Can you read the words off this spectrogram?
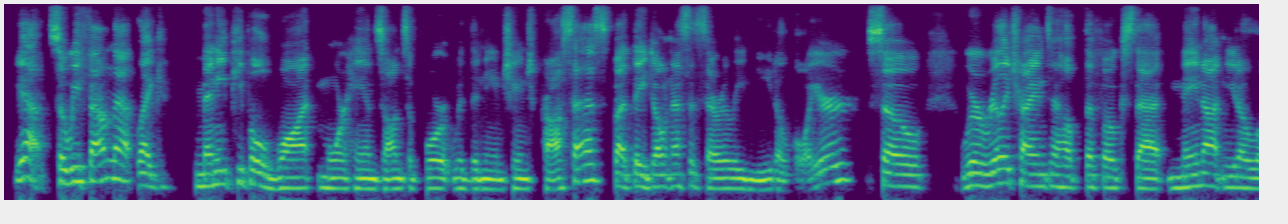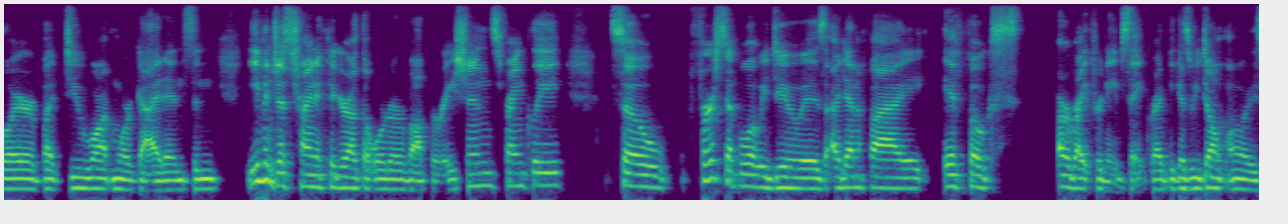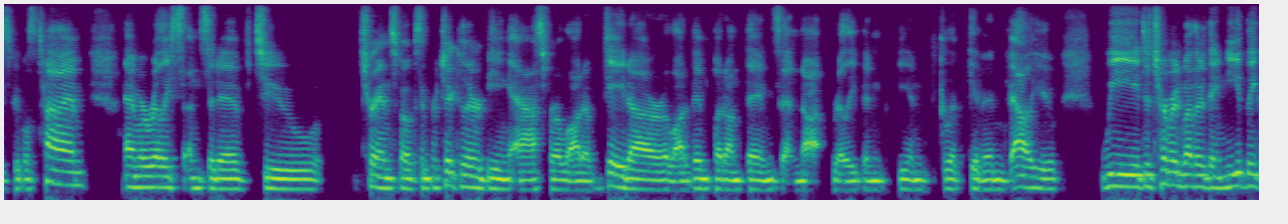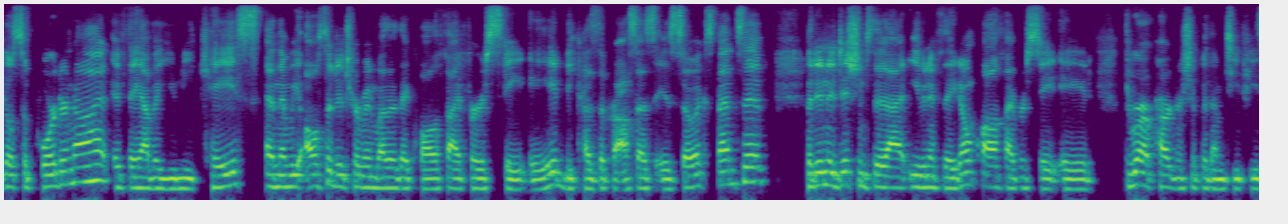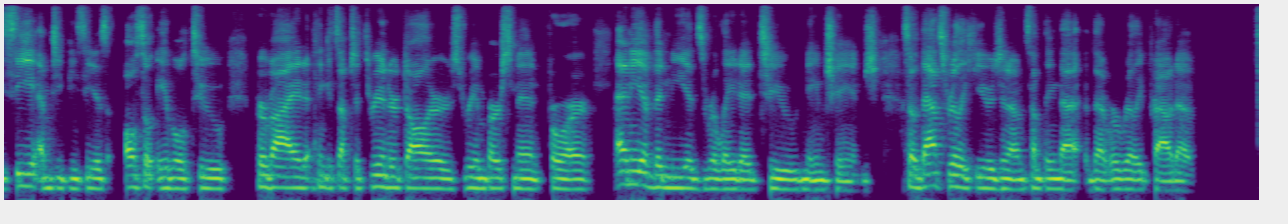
Yeah. So we found that like many people want more hands-on support with the name change process, but they don't necessarily need a lawyer. So we're really trying to help the folks that may not need a lawyer but do want more guidance and even just trying to figure out the order of operations, frankly. So first step of what we do is identify if folks are right for namesake, right? Because we don't want to waste people's time and we're really sensitive to trans folks in particular being asked for a lot of data or a lot of input on things and not really been being given value. We determine whether they need legal support or not if they have a unique case and then we also determine whether they qualify for state aid because the process is so expensive. But in addition to that even if they don't qualify for state aid through our partnership with mtpc mtpc is also able to provide i think it's up to $300 reimbursement for any of the needs related to name change change. So that's really huge and um, something that that we're really proud of.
